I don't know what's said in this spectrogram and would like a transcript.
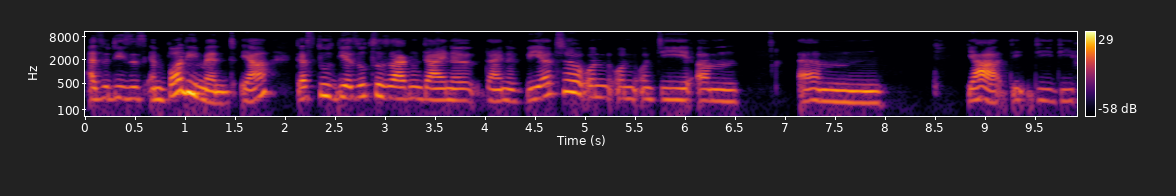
Also dieses Embodiment, ja, dass du dir sozusagen deine deine Werte und und und die ähm, ähm, ja, die, die, die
